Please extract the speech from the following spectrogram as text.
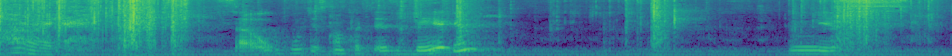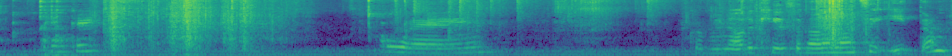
All right. We're just gonna put this bed in. This pancake away because we know the kids are going to want to eat them.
